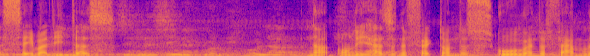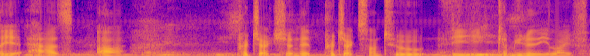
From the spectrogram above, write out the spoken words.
ceibalitas, not only has an effect on the school and the family, it has a projection, it projects onto the community life.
